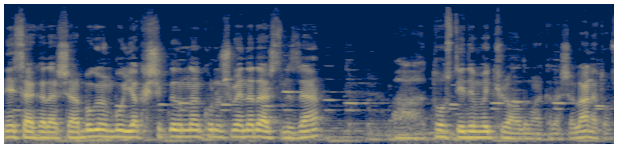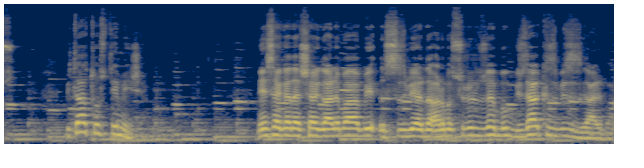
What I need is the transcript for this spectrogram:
Neyse arkadaşlar bugün bu yakışıklılığımdan konuşmaya ne dersiniz ha? Ah, tost yedim ve kilo aldım arkadaşlar lanet olsun. Bir daha tost yemeyeceğim. Neyse arkadaşlar galiba bir ıssız bir yerde araba sürüyoruz ve bu güzel kız biziz galiba.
